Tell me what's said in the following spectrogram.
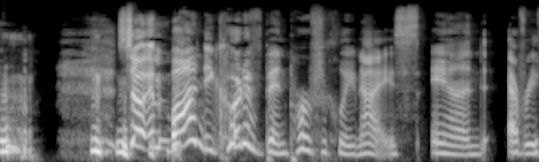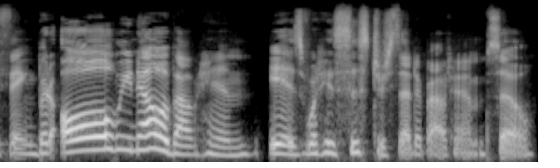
So Mbondi could have been perfectly nice and everything, but all we know about him is what his sister said about him. So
